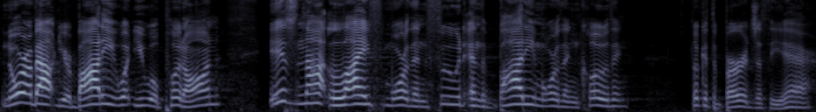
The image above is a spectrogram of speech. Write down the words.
nor about your body, what you will put on. Is not life more than food and the body more than clothing? Look at the birds of the air.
